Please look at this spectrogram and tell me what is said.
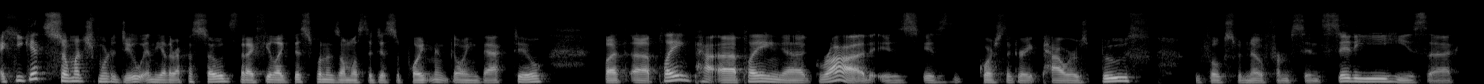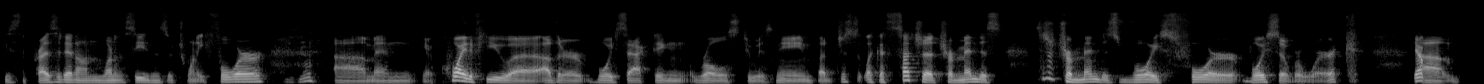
he gets so much more to do in the other episodes that I feel like this one is almost a disappointment going back to. But uh, playing uh, playing uh, Grodd is is of course the great Powers Boothe, who folks would know from Sin City. He's uh, he's the president on one of the seasons of 24, Mhm. um, and you know, quite a few uh, other voice acting roles to his name. But just like a such a tremendous, such a tremendous voice for voiceover work. Yep. Um,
